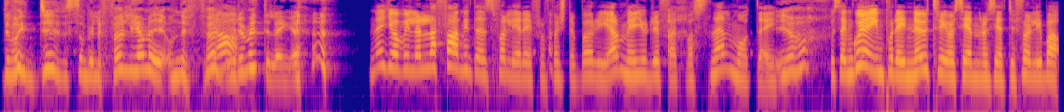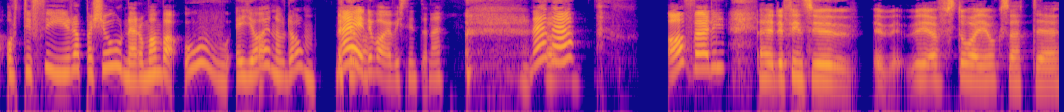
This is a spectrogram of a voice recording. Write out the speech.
Det var ju du som ville följa mig och nu följer Ja. du mig inte längre. Nej jag ville alla fan inte ens följa dig från första början men jag gjorde det för att vara snäll mot dig. Ja. Och sen går jag in på dig nu tre år senare och ser att du följer bara 84 personer och man bara oh, är jag en av dem? Nej det var jag visst inte nej. Nej nej. Avfölj! Eh, Det finns ju, eh, jag förstår ju också att eh,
